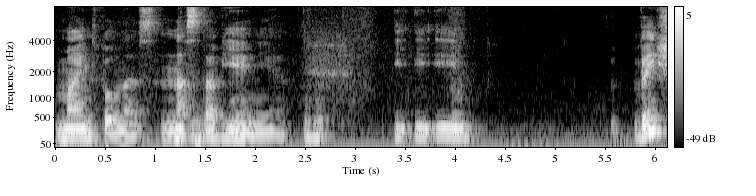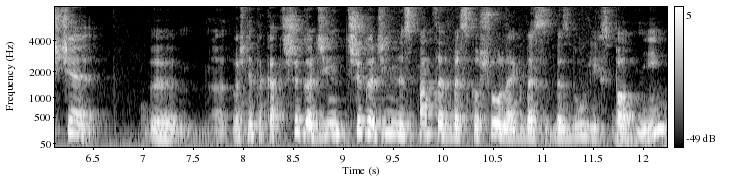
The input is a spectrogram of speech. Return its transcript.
mindfulness, nastawienie Mhm. i, i, i wejście, y, właśnie taka trzygodzin, trzygodzinny spacer bez koszulek, bez, bez długich spodni,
